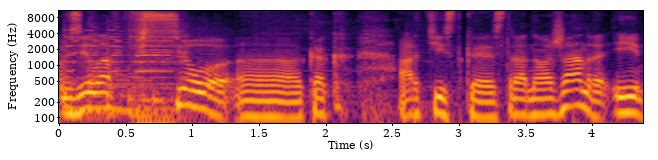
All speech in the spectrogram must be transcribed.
взяла все э, как артистка эстрадного жанра, и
